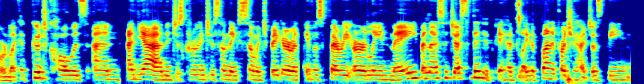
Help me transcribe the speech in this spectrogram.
for like a good cause and and yeah and it just grew into something so much bigger and it was very early in may when i suggested it it, had like the planet project had just been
